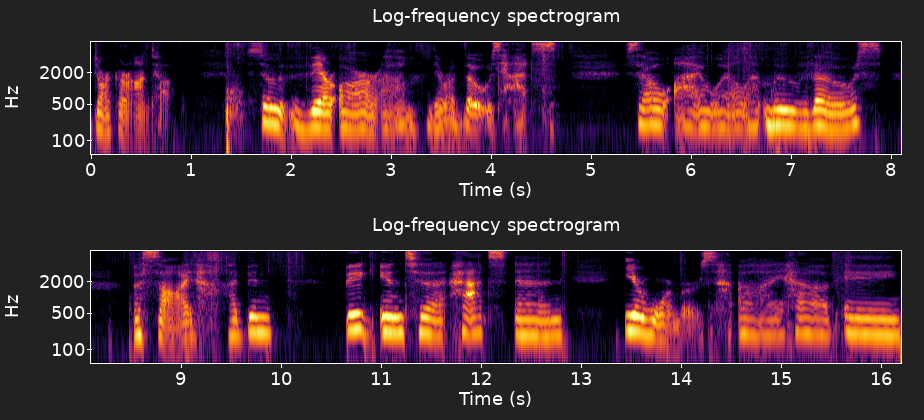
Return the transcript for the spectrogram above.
darker on top. So there are um, there are those hats. So I will move those aside. I've been big into hats and ear warmers. I have a,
